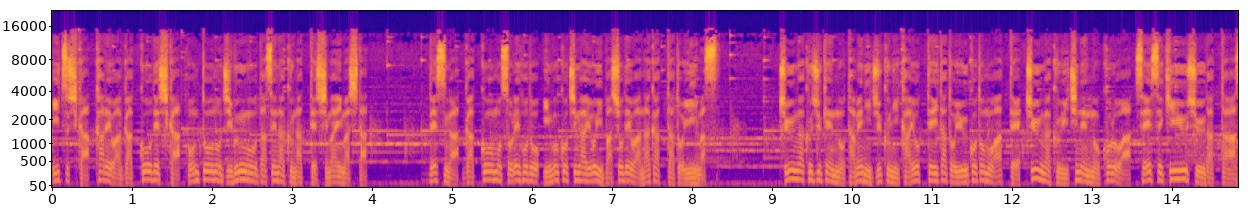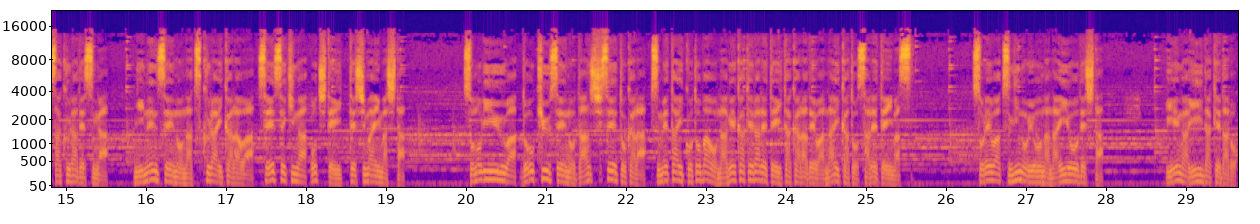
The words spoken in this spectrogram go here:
いつしか彼は学校でしか本当の自分を出せなくなってしまいました。ですが学校もそれほど居心地が良い場所ではなかったと言います。中学受験のために塾に通っていたということもあって中学1年の頃は成績優秀だった朝倉ですが、2年生の夏くらいからは成績が落ちていってしまいました。その理由は同級生の男子生徒から冷たい言葉を投げかけられていたからではないかとされています。それは次のような内容でした。家がいいだけだろ。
